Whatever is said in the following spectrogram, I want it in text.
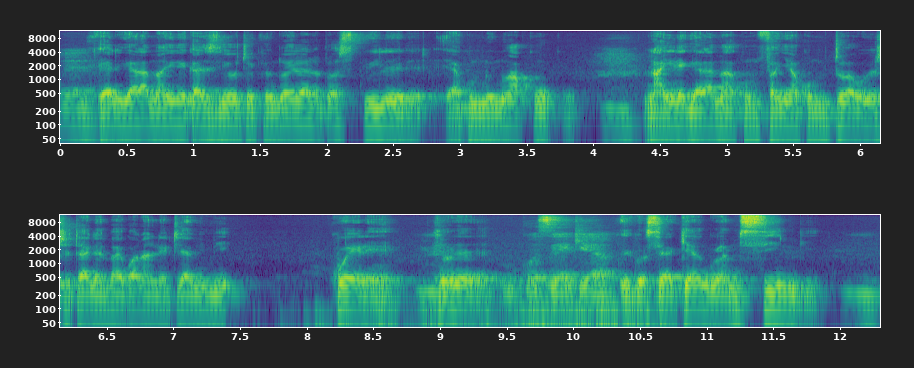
Yeah. yaani gharama ile kazi yote ukiondoa ile anatoa siku ile ile ya kumnunua kuku mm. na ile gharama ya kumfanyia kumtoa huyo shetani ambaye alikuwa ananiletea mimi kwele mm. Ukose yake yangu ya msingi mm.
